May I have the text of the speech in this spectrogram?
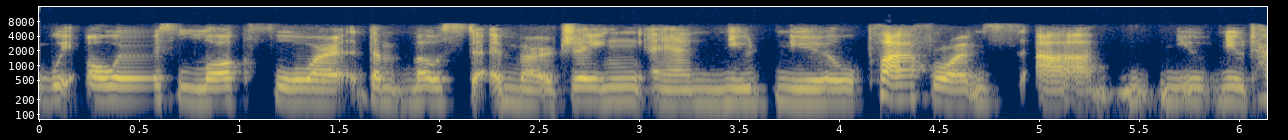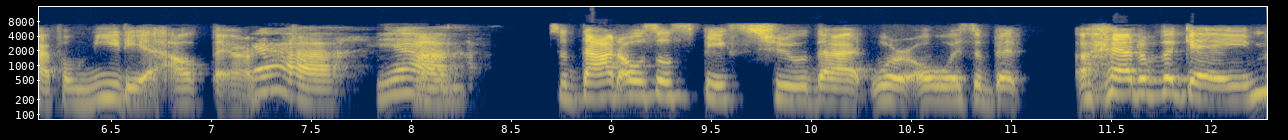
we always look for the most emerging and new new platforms, um, new new type of media out there. Yeah, yeah. Um, so that also speaks to that we're always a bit ahead of the game.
